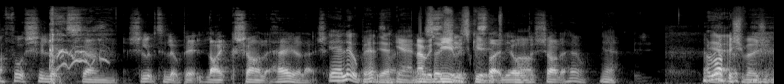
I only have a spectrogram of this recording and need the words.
I thought she looked um, she looked a little bit like Charlotte Hale actually. Yeah, a little bit. Yeah. Yeah, nowhere So near she's as good. slightly older Charlotte Hale. Yeah, a Yeah. rubbish version.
